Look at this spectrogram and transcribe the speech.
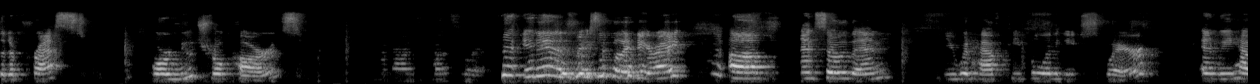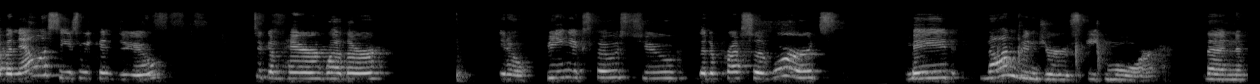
the depressed or neutral cards. it is basically, right? Um, and so then you would have people in each square and we have analyses we can do to compare whether you know, being exposed to the depressive words made non-bingers eat more than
